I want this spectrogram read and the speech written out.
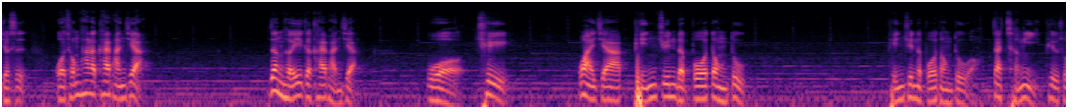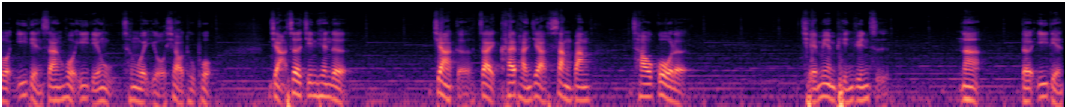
就是我从它的开盘价，任何一个开盘价，我去外加平均的波动度。平均的波动度哦，再乘以譬如说一点三或一点五，称为有效突破。假设今天的价格在开盘价上方超过了前面平均值，那的一点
